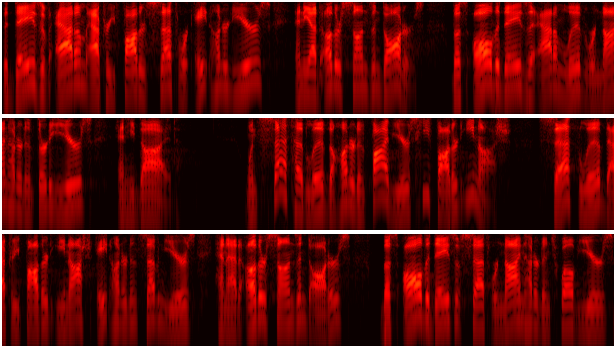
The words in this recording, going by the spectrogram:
The days of Adam after he fathered Seth were 800 years, and he had other sons and daughters. Thus, all the days that Adam lived were 930 years, and he died. When Seth had lived 105 years, he fathered Enosh. Seth lived after he fathered Enosh 807 years and had other sons and daughters. Thus, all the days of Seth were 912 years,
